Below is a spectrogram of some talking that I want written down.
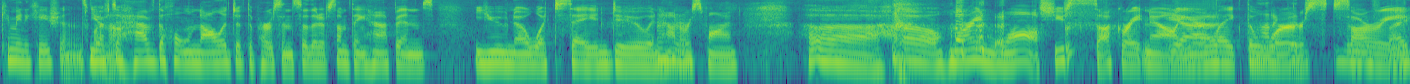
communications You have to have the whole knowledge of the person so that if something happens, you know what to say and do and how to respond. Uh, oh, Maureen Walsh, you suck right now. You're like the Not a good worst. Sorry.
